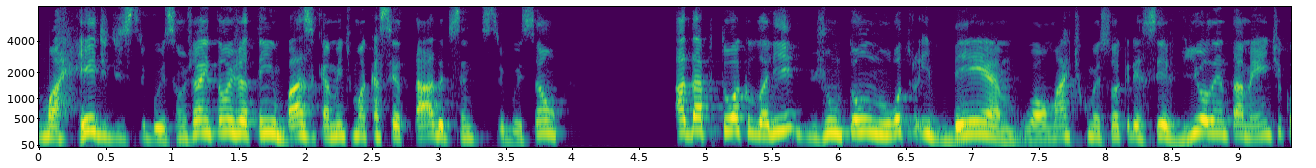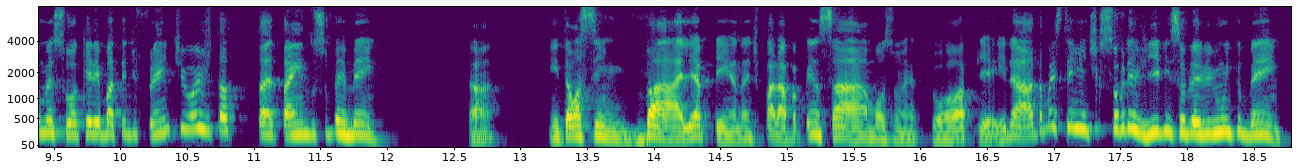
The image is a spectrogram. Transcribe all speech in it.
uma rede de distribuição já, então eu já tenho basicamente uma cacetada de centro de distribuição. Adaptou aquilo ali, juntou um no outro e bam, o Walmart começou a crescer violentamente, começou a querer bater de frente e hoje está tá, tá indo super bem. Tá? Então, assim, vale a pena a gente parar para pensar. A Amazon é top, é irada, mas tem gente que sobrevive e sobrevive muito bem.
